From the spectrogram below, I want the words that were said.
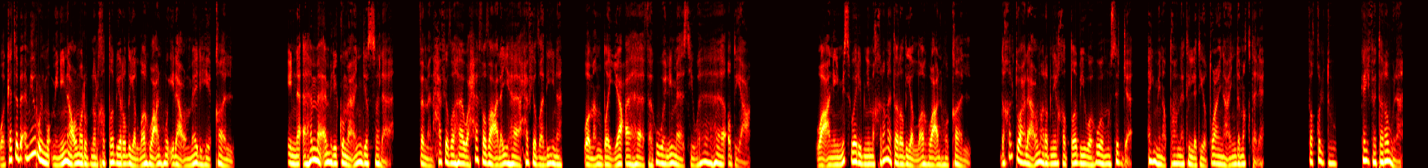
وكتب أمير المؤمنين عمر بن الخطاب رضي الله عنه إلى عماله قال إن أهم أمركم عندي الصلاة فمن حفظها وحافظ عليها حفظ دينه ومن ضيعها فهو لما سواها أضيع. وعن المسور بن مخرمة رضي الله عنه قال دخلت على عمر بن الخطاب وهو مسجى أي من الطعنة التي طعن عند مقتله. فقلت كيف ترونه؟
